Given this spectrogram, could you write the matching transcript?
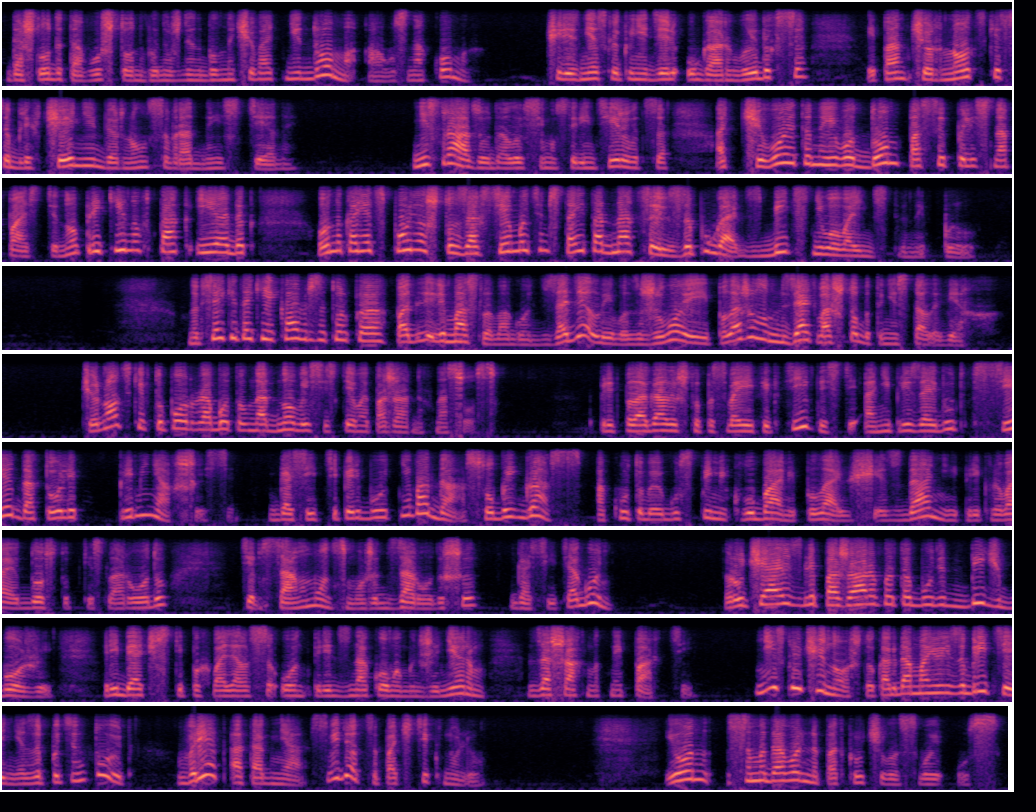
Дошло до того, что он вынужден был ночевать не дома, а у знакомых. Через несколько недель угар выдохся, и пан Черноцкий с облегчением вернулся в родные стены. Не сразу удалось ему сориентироваться, отчего это на его дом посыпались напасти, но, прикинув так и эдак, он, наконец, понял, что за всем этим стоит одна цель — запугать, сбить с него воинственный пыл. Но всякие такие каверзы только подлили масло в огонь, задел его за живое и положил он взять во что бы то ни стало верх. Черноцкий в ту пору работал над новой системой пожарных насосов. Предполагалось, что по своей эффективности они превзойдут все дотоле применявшиеся. Гасить теперь будет не вода, а особый газ, окутывая густыми клубами пылающее здание и перекрывая доступ к кислороду, тем самым он сможет в зародыше гасить огонь. «Ручаюсь, для пожаров это будет бич божий», — ребячески похвалялся он перед знакомым инженером за шахматной партией. «Не исключено, что когда мое изобретение запатентуют, вред от огня сведется почти к нулю». И он самодовольно подкручивал свой ус.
